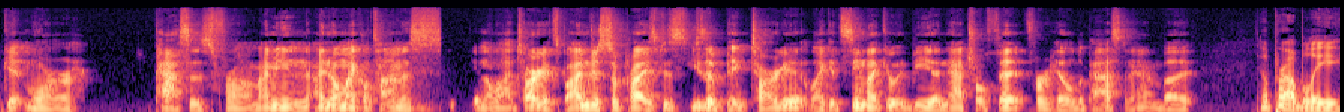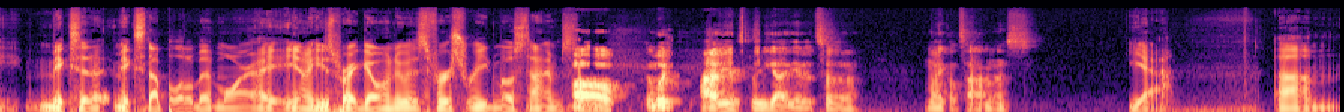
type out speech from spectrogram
get more passes from. I mean, I know Michael Thomas getting a lot of targets, but I'm just surprised because he's a big target. Like it seemed like it would be a natural fit for Hill to pass to him, but he'll probably mix it mix it up a little bit more. I, you know, he was probably going to his first read most times. oh, which obviously you gotta give it to Michael Thomas. Yeah. Um.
